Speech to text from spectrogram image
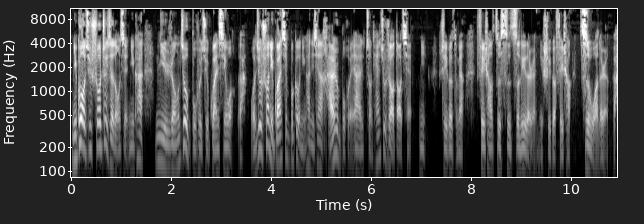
你过去说这些东西，你看你仍旧不会去关心我，对吧？我就说你关心不够，你看你现在还是不会，哎，整天就知道道歉，你是一个怎么样非常自私自利的人，你是一个非常自我的人啊，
